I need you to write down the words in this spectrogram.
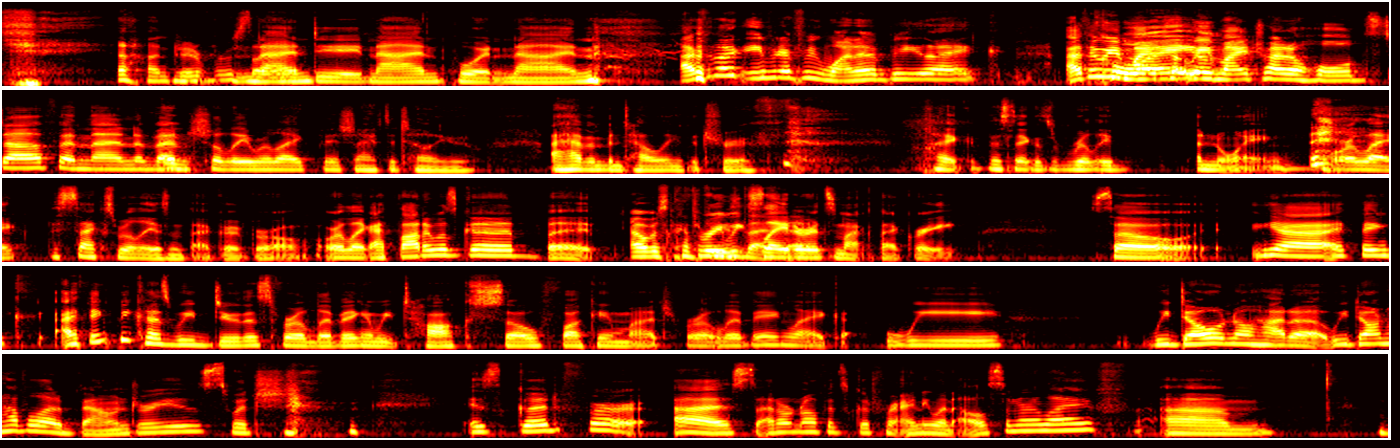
100%. Ninety-nine point nine. I feel like even if we want to be like, I think we might we might try to hold stuff, and then eventually we're like, "Bitch, I have to tell you, I haven't been telling you the truth. like this nigga's really annoying, or like the sex really isn't that good, girl, or like I thought it was good, but I was three weeks later day. it's not that great." So yeah, I think I think because we do this for a living and we talk so fucking much for a living, like we we don't know how to we don't have a lot of boundaries, which is good for us. I don't know if it's good for anyone else in our life. Um,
